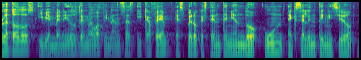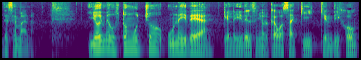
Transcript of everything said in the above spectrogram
Hola a todos y bienvenidos de nuevo a Finanzas y Café. Espero que estén teniendo un excelente inicio de semana. Y hoy me gustó mucho una idea que leí del señor Kawasaki, quien dijo,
